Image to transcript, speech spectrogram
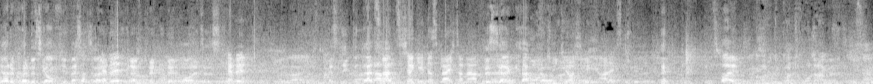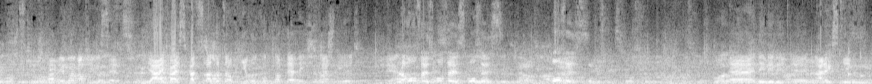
ja, du könntest ja auch viel besser sein, wenn du, denn, wenn du denn wolltest. Kevin, Es liegt in kannst deiner du dann Hand. sicher gehen, dass gleich danach Du bist ja ein Kranker. Tweet Josh gegen Alex gespielt wird? In zwei. Controller. Immer noch die Sets. Ja, ich weiß. Kannst du mal kurz auf Hiro gucken, ob der dich der spielt? Oder Office, Office, Office. Office. Äh, nee, nee, nee. Äh, Alex gegen.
